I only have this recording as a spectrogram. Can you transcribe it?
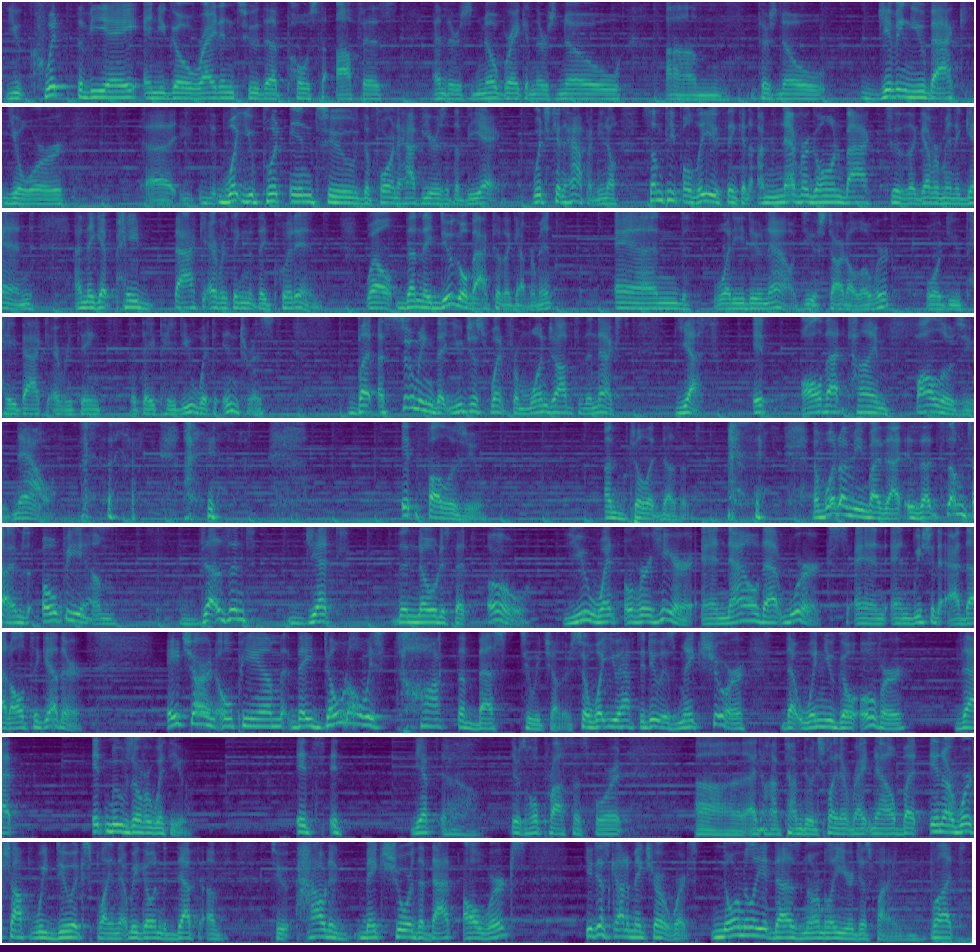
you quit the VA and you go right into the post office, and there's no break and there's no um, there's no giving you back your uh, what you've put into the four and a half years at the VA, which can happen. You know, some people leave thinking I'm never going back to the government again, and they get paid back everything that they put in. Well, then they do go back to the government, and what do you do now? Do you start all over? Or do you pay back everything that they paid you with interest? But assuming that you just went from one job to the next, yes, it all that time follows you. Now, it follows you until it doesn't. and what I mean by that is that sometimes OPM doesn't get the notice that, oh, you went over here and now that works and and we should add that all together HR and OPM, they don't always talk the best to each other. So what you have to do is make sure that when you go over that it moves over with you. It's it you have to oh, there's a whole process for it. Uh, I don't have time to explain it right now, but in our workshop we do explain that. We go into depth of to how to make sure that that all works you just got to make sure it works. Normally it does, normally you're just fine. But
